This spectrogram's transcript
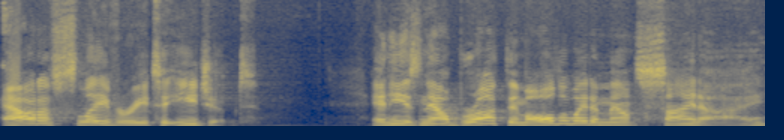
out of slavery to Egypt. And he has now brought them all the way to Mount Sinai,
